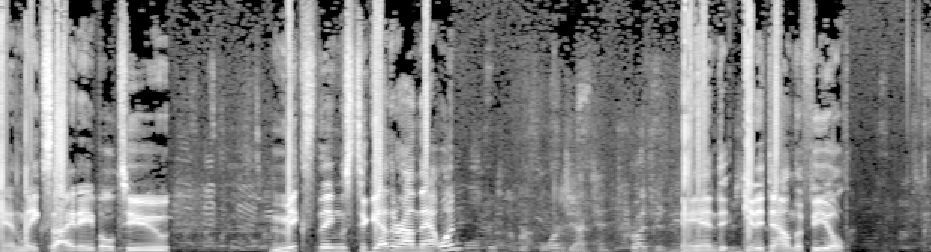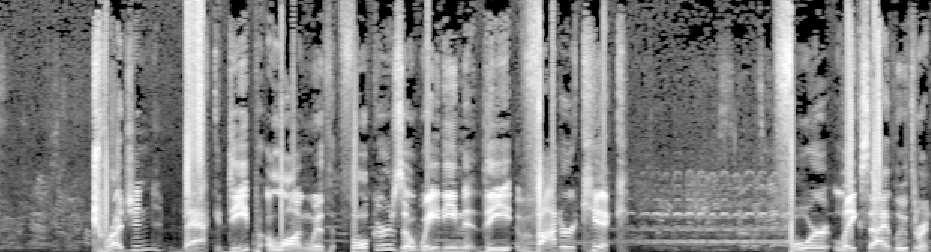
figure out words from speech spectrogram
And Lakeside able to mix things together on that one and get it down the field. Trudgeon back deep along with Folkers awaiting the Vodder kick for Lakeside Lutheran.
